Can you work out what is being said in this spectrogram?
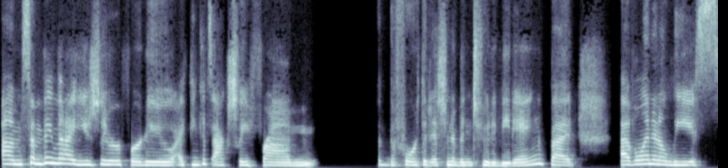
um, something that i usually refer to i think it's actually from the fourth edition of intuitive eating, but Evelyn and Elyse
